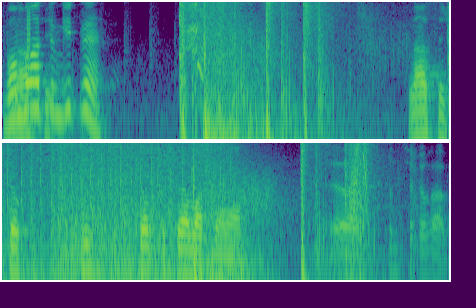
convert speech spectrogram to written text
Bomba Nasıl- attım gitme. Nasri çok hiç çok kusura bakma ya. Sıkıntı yok abi.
